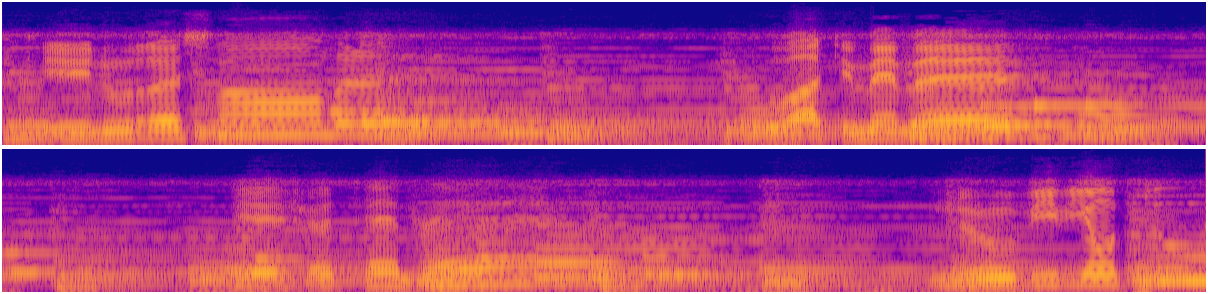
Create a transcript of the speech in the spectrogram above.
qui nous ressemble. Toi tu m'aimais et je t'aimais. Nous vivions tous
